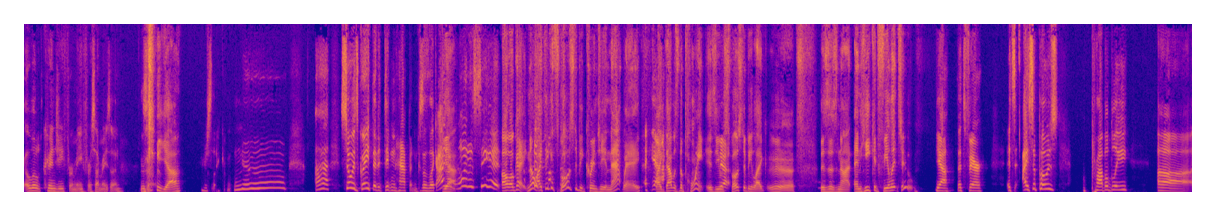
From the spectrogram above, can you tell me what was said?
a little cringy for me for some reason. yeah. I'm just like, no. Ah, so it's great that it didn't happen because I was like, I Yeah. don't want to see it. Oh, okay. No, I think it's supposed to be cringy in that way. Yeah. Like that was the point. Is you were supposed to be like, this is not, and he could feel it too. Yeah, that's fair. It's I suppose probably uh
